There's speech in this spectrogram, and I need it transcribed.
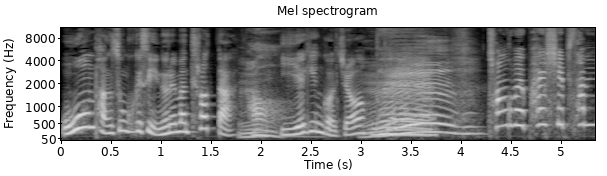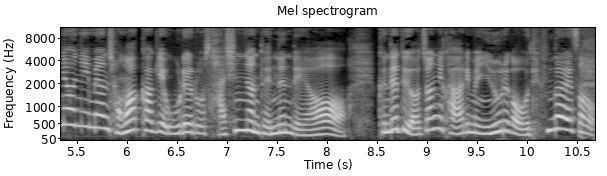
온 방송국에서 이 노래만 틀었다. 아. 이 얘기인 거죠. 음. 네. 1983년이면 정확하게 올해로 40년 됐는데요. 근데도 여전히 가을이면 이 노래가 어딘가에서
